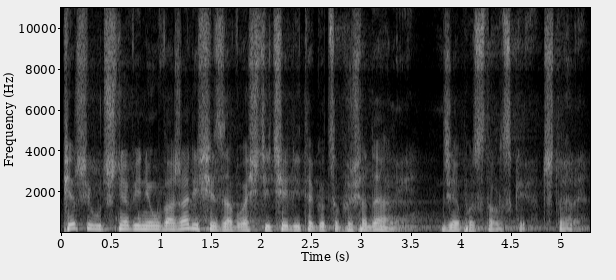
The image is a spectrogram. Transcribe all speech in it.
Pierwsi uczniowie nie uważali się za właścicieli tego, co posiadali. Dzieje apostolskie 4.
